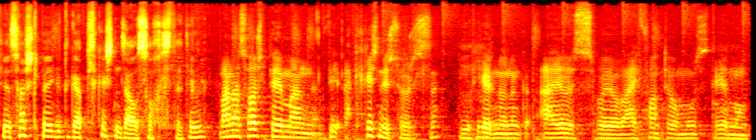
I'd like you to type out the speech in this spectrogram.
Тэгээ social pay гэдэг аппликейшн заавал суух хэрэгтэй тийм ээ. Манай social pay маань аппликейшн дээр суурилсан. Тэгэхээр нэг iOS буюу iPhone-тэй хүмүүс тэгээ мөн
